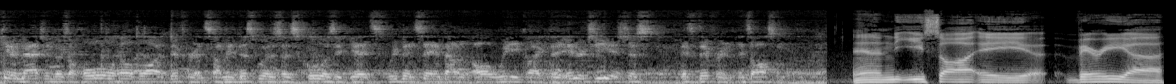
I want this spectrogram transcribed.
can't imagine there's a whole hell of a lot of difference. I mean, this was as cool as it gets. We've been saying about it all week. Like the energy is just, it's different. It's awesome. And you saw a very uh,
